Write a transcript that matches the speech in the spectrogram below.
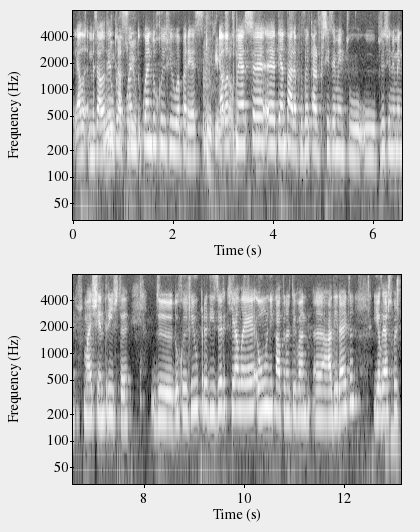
Ela, mas ela tentou, quando, quando o Rui Rio aparece, ela começa a tentar aproveitar precisamente o, o posicionamento mais centrista de, do Rui Rio para dizer que ela é a única alternativa à, à direita. E aliás depois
